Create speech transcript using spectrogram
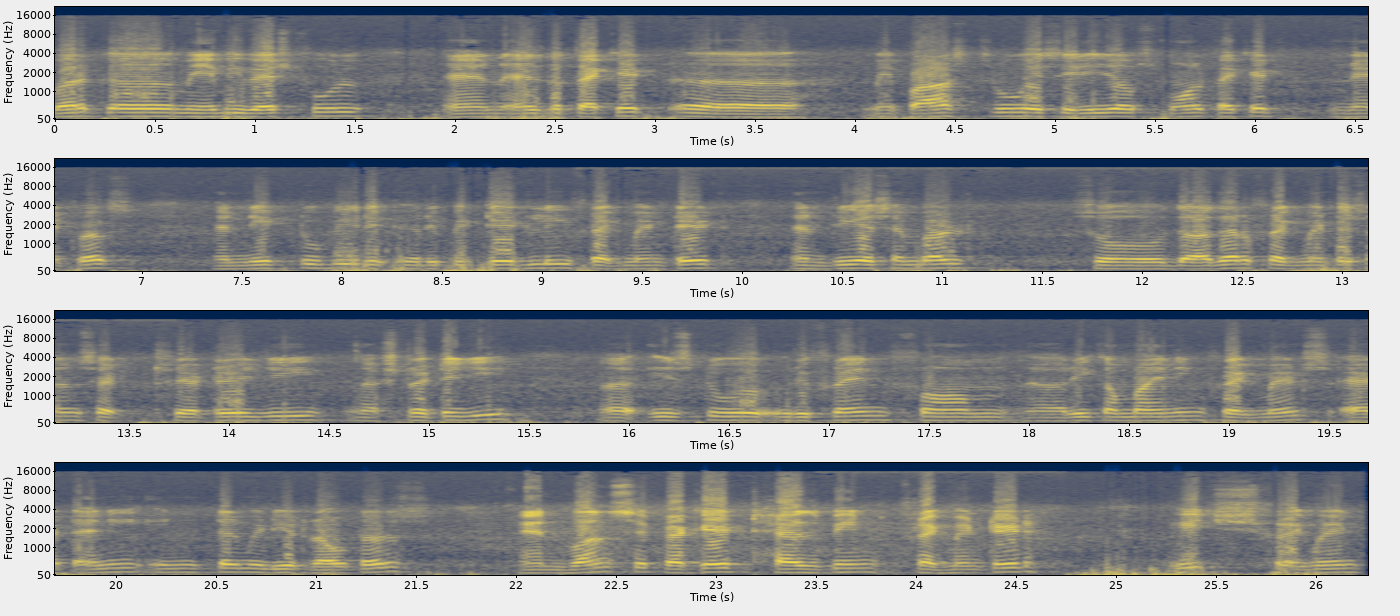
work uh, may be wasteful and as the packet uh, may pass through a series of small packet networks and need to be re repeatedly fragmented and reassembled so the other fragmentation strategy uh, strategy uh, is to refrain from uh, recombining fragments at any intermediate routers and once a packet has been fragmented each fragment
